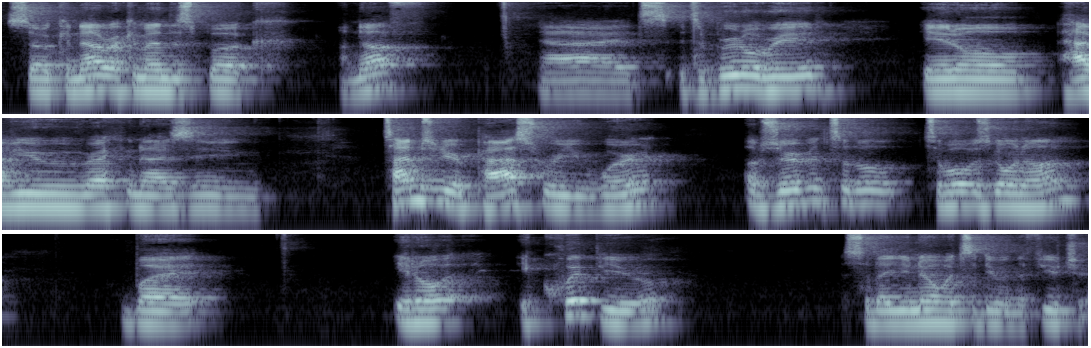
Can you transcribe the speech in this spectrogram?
So, cannot recommend this book enough. Uh, it's it's a brutal read. It'll have you recognizing times in your past where you weren't observant to the to what was going on, but it'll equip you so that you know what to do in the future.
